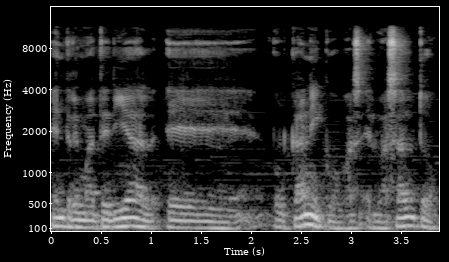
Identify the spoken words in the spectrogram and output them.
entre material eh, volcánico, el basalto,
